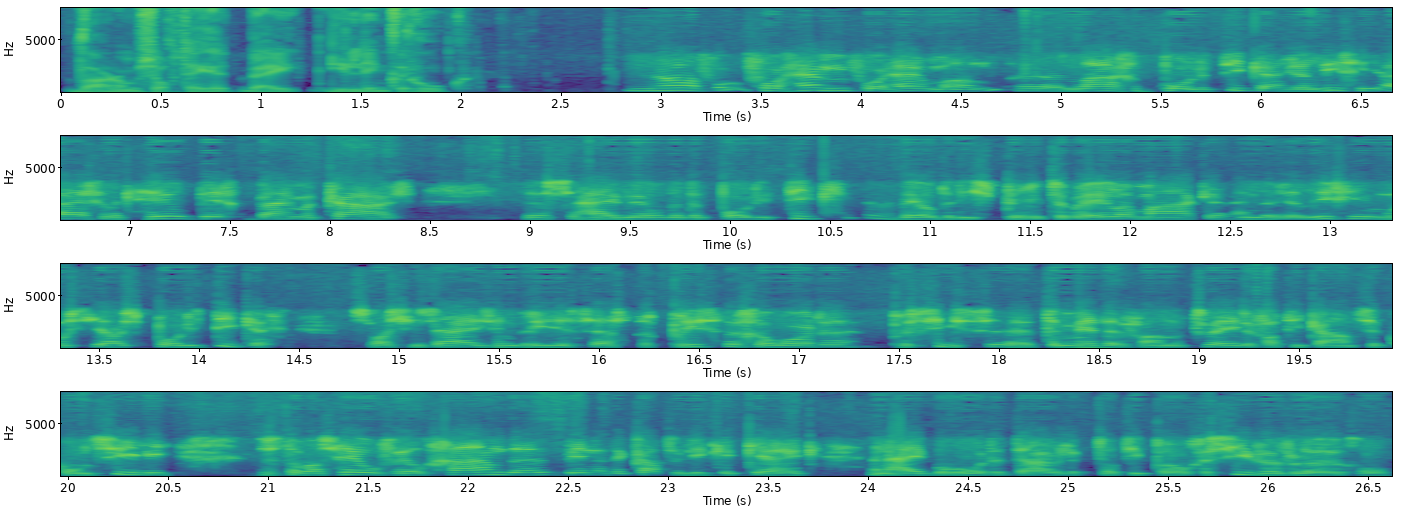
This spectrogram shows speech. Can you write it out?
waarom zocht hij het bij die linkerhoek? Nou, voor, hem, voor Herman, uh, lagen politiek en religie eigenlijk heel dicht bij elkaar. Dus hij wilde de politiek wilde die spiritueler maken en de religie moest juist politieker. Zoals je zei, is in 63 priester geworden, precies uh, te midden van het Tweede Vaticaanse Concilie. Dus er was heel veel gaande binnen de katholieke kerk. En hij behoorde duidelijk tot die progressieve vleugel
